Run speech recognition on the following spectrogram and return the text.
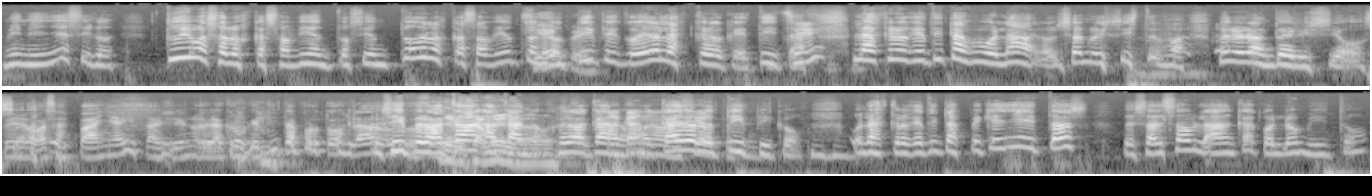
mi niñez, y tú ibas a los casamientos y en todos los casamientos Siempre. lo típico eran las croquetitas. ¿Sí? Las croquetitas volaron, ya no existen más, pero eran deliciosas. Pero vas a España y está lleno de la croquetita por todos lados. Sí, pero acá, acá no, pero acá, Acá no, no, acá era lo sí. típico. Unas croquetitas pequeñitas de salsa blanca con lomito.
